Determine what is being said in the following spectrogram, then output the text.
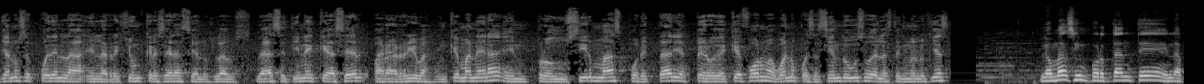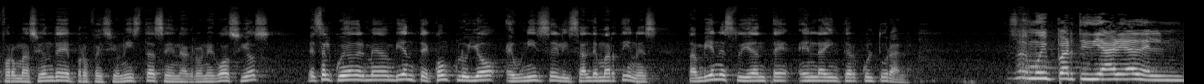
Ya no se puede en la, en la región crecer hacia los lados, ¿verdad? se tiene que hacer para arriba. ¿En qué manera? En producir más por hectárea. ¿Pero de qué forma? Bueno, pues haciendo uso de las tecnologías. Lo más importante en la formación de profesionistas en agronegocios es el cuidado del medio ambiente, concluyó Eunice Lizalde Martínez, también estudiante en la Intercultural. Soy muy partidaria del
